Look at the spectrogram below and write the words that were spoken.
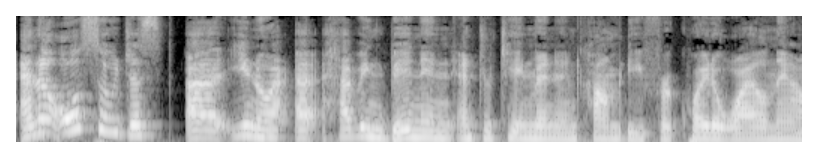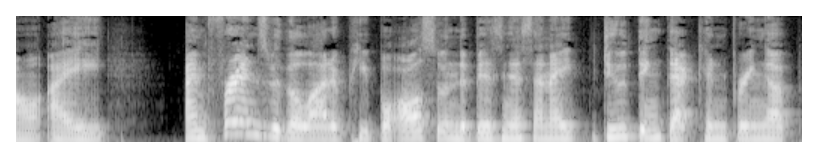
and I also just uh, you know uh, having been in entertainment and comedy for quite a while now i i'm friends with a lot of people also in the business and i do think that can bring up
